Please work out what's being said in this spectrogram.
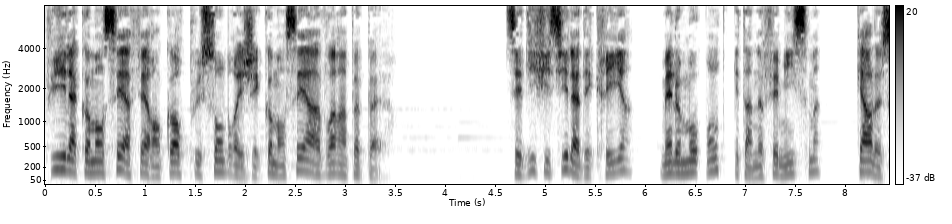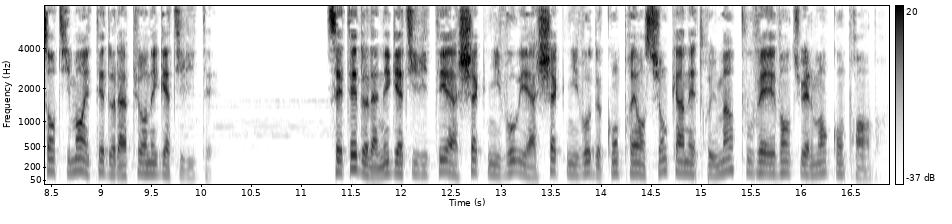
Puis il a commencé à faire encore plus sombre et j'ai commencé à avoir un peu peur. C'est difficile à décrire, mais le mot honte est un euphémisme, car le sentiment était de la pure négativité. C'était de la négativité à chaque niveau et à chaque niveau de compréhension qu'un être humain pouvait éventuellement comprendre.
